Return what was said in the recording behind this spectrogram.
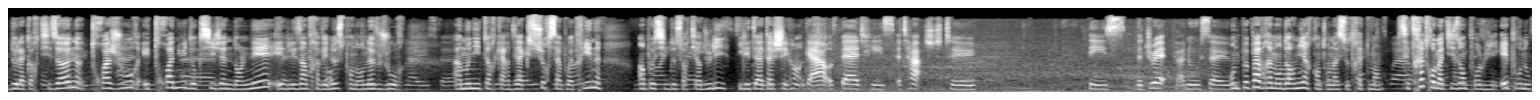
de la cortisone, trois jours et trois nuits d'oxygène dans le nez et les intraveineuses pendant neuf jours. Un moniteur cardiaque sur sa poitrine, impossible de sortir du lit. Il était attaché. On ne peut pas vraiment dormir quand on a ce traitement. C'est très traumatisant pour lui et pour nous.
